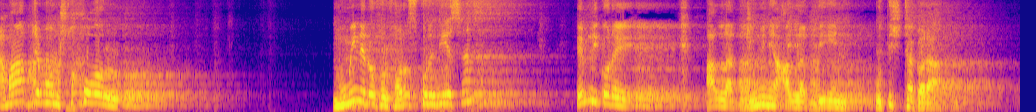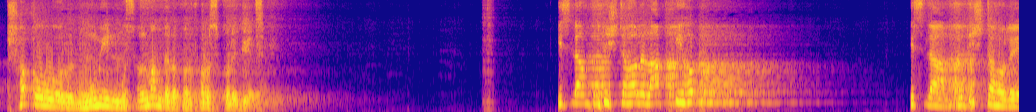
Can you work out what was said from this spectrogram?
নামাজ যেমন সকল মুমিনের ওপর ফরজ করে দিয়েছেন, তেমনি করে আল্লাহর জমিনে আল্লাহ দিন প্রতিষ্ঠা করা সকল মুমিন মুসলমানদের ওপর ফরজ করে দিয়েছেন। ইসলাম প্রতিষ্ঠা হলে লাভ কি হবে? ইসলাম প্রতিষ্ঠা হলে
